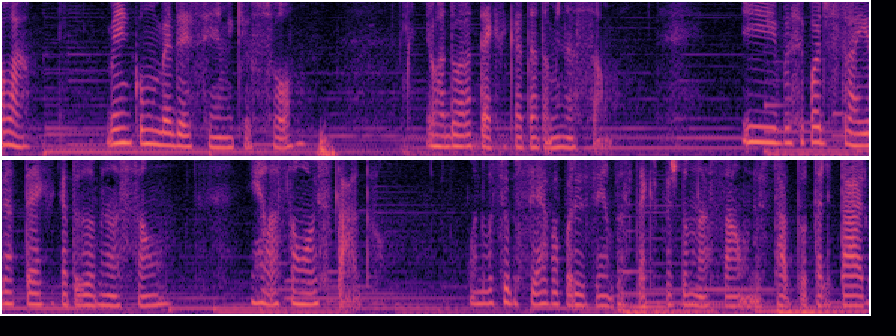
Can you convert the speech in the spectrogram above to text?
Olá, bem como BDSM que eu sou, eu adoro a técnica da dominação. E você pode extrair a técnica da dominação em relação ao Estado. Quando você observa, por exemplo, as técnicas de dominação no Estado totalitário,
